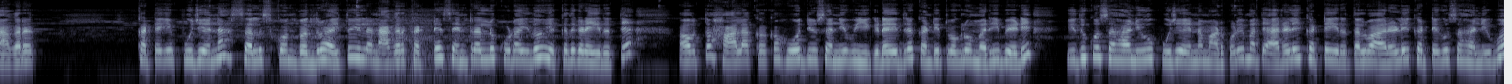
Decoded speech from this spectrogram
ನಾಗರ ಕಟ್ಟೆಗೆ ಪೂಜೆಯನ್ನು ಸಲ್ಲಿಸ್ಕೊಂಡು ಬಂದರು. ಆಯಿತು, ಇಲ್ಲ ನಾಗರ ಕಟ್ಟೆ ಸೆಂಟ್ರಲ್ಲೂ ಕೂಡ ಇದು ಎಕ್ಕದಗಡೆ ಇರುತ್ತೆ. ಅವತ್ತು ಹಾಲು ಹಾಕೋಕೆ ಹೋದ ದಿವಸ ನೀವು ಈ ಗಿಡ ಇದ್ದರೆ ಖಂಡಿತವಾಗ್ಲೂ ಮರಿಬೇಡಿ. ಇದಕ್ಕೂ ಸಹ ನೀವು ಪೂಜೆಯನ್ನು ಮಾಡ್ಕೊಳ್ಳಿ. ಮತ್ತು ಅರಳಿ ಕಟ್ಟೆ ಇರುತ್ತಲ್ವ, ಅರಳಿ ಕಟ್ಟೆಗೂ ಸಹ ನೀವು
